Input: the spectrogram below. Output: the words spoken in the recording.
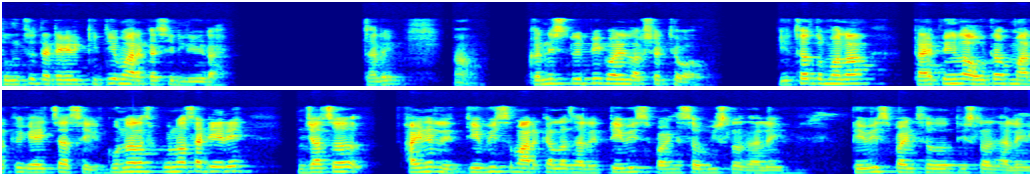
तुमचं त्याच्याकडे किती मार्काची लीड आहे? झाले हा. कनिष्ठ लिपिक वाले लक्षात ठेवा. इथं तुम्हाला टायपिंगला आउट ऑफ मार्क घ्यायचा असेल कुणाला कुणासाठी रे? ज्याचं फायनली तेवीस मार्काला झाले तेवीस पॉईंट सव्वीस ला झाले तेवीस पॉईंट सदोतीस ला झाले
